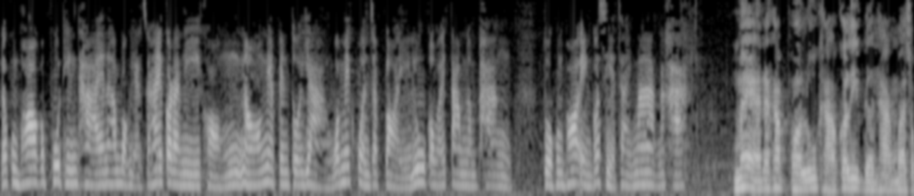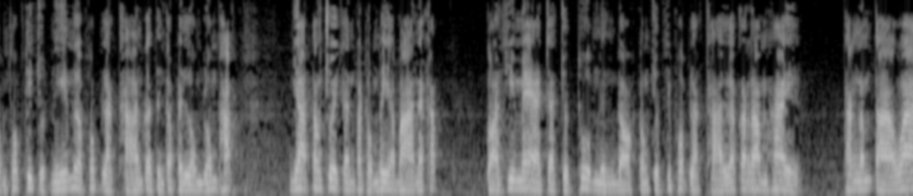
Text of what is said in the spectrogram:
แล้วคุณพ่อก็พูดทิ้งท้ายนะคะบอกอยากจะให้กรณีของน้องเนี่ยเป็นตัวอย่างว่าไม่ควรจะปล่อยลูกเอาไว้ตามลำพัง ตัวคุณพ่อเองก็เสียใจมากนะคะ แม่นะครับ พอรู้ข่าวก็รีบเดินทางมาสมทบที่จุดนี้ เมื่อพบหลักฐานก็ถึงกับเป็นลมล้มพับญาติต้องช่วยกันปฐมพยาบาลนะครับ ก่อนที่แม่จะจุดธูปหนึ่งดอกตรงจุดที่พบหลักฐานแล้วก็ร่ำให้ทั้งน้ำตาว่า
